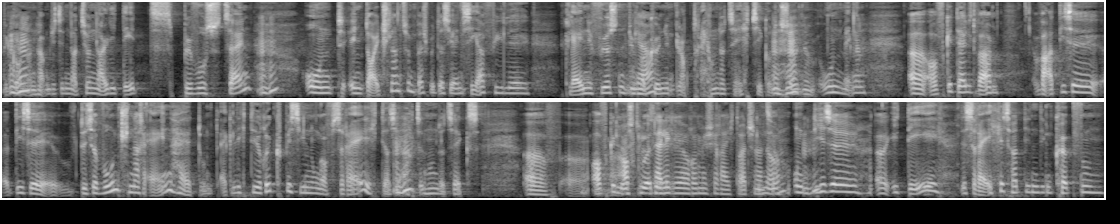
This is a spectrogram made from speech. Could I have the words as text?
begonnen mhm. haben, diese Nationalitätsbewusstsein. Mhm. Und in Deutschland zum Beispiel, das ja in sehr viele kleine Fürstentümer, ja. König, glaube 360 oder mhm. so, in Unmengen äh, aufgeteilt war, war diese, diese, dieser Wunsch nach Einheit und eigentlich die Rückbesinnung aufs Reich, also mhm. 1806 äh, aufgelöst Auf wurde. Das Heilige Römische Reich Deutsche genau. Nation. Genau. Und mhm. diese äh, Idee des Reiches hat in den Köpfen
